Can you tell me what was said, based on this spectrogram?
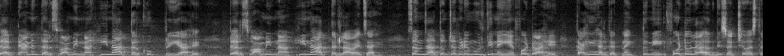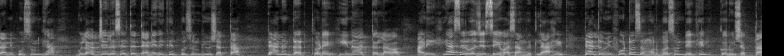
तर त्यानंतर स्वामींना हिना अत्तर खूप प्रिय आहे. तर स्वामींना हिना अत्तर लावायचं आहे. समजा तुमच्याकडे मूर्ती नाही आहे फोटो आहे काही हरकत नाही. तुम्ही फोटोला अगदी स्वच्छ वस्त्राने पुसून घ्या. गुलाबजल असेल तर त्याने देखील पुसून घेऊ शकता. त्यानंतर थोडे हिना अत्तर लावा आणि ह्या सर्व जे सेवा सांगितल्या आहेत त्या तुम्ही फोटोसमोर बसून देखील करू शकता.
